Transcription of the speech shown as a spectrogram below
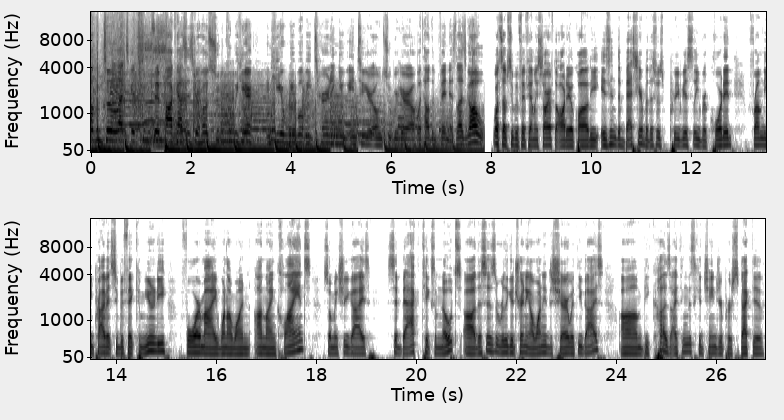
welcome to the Let's Get Super Fit podcast. It's your host, Super Kuba here, and here we will be turning you into your own superhero with health and fitness. Let's go! What's up, Super Fit family? Sorry if the audio quality isn't the best here, but this was previously recorded from the private Super Fit community for my one on one online clients. So make sure you guys sit back, take some notes. Uh, this is a really good training. I wanted to share with you guys um, because I think this could change your perspective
